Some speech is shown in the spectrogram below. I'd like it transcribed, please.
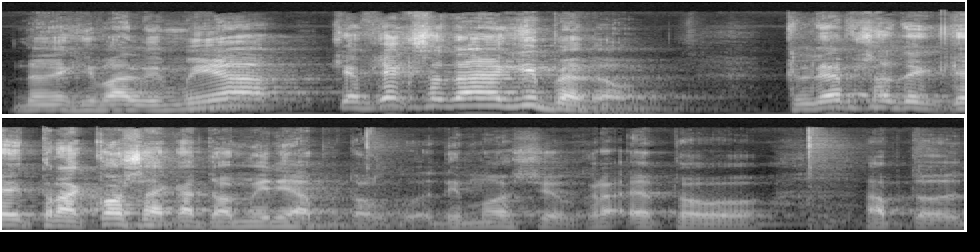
δεν έχει βάλει μία και φτιάξατε ένα γήπεδο. Κλέψατε και 300 εκατομμύρια από το δημόσιο, από το, από το,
